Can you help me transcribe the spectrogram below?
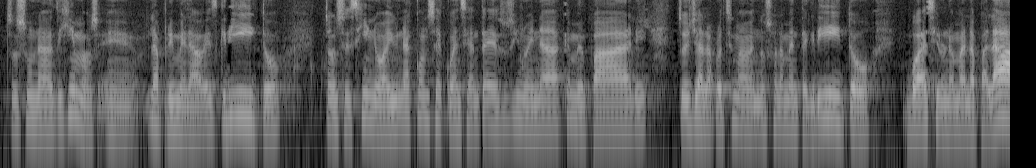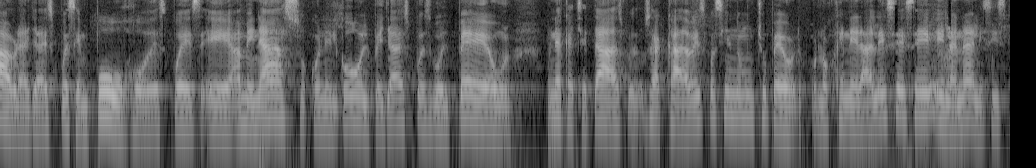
Entonces una vez dijimos, eh, la primera vez grito, Entonces, si no hay una consecuencia ante eso, si no hay nada que me pare, entonces ya la próxima vez no solamente grito, voy a decir una mala palabra, ya después empujo, después eh, amenazo con el golpe, ya después golpeo, una cachetada, después, o sea, cada vez va siendo mucho peor. Por lo general es ese el análisis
